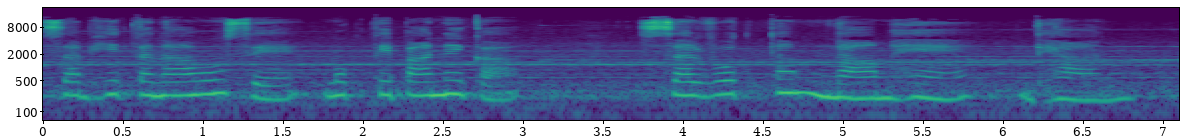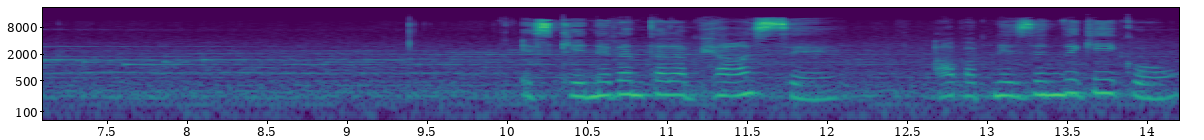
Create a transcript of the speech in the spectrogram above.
सभी तनावों से मुक्ति पाने का सर्वोत्तम नाम है ध्यान। इसके निरंतर अभ्यास से आप अपनी ज़िंदगी को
